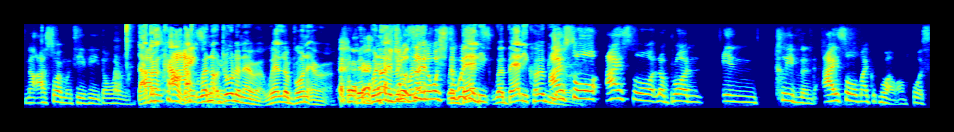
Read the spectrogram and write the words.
No, I saw him on TV. Don't worry. That I- don't count. That's, we're not him. Jordan era. We're LeBron era. We're, we're not you even. We're, see him in the not, we're barely. Wizards? We're barely Kobe. I era. saw I saw LeBron in Cleveland. I saw Michael. Well, of course,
